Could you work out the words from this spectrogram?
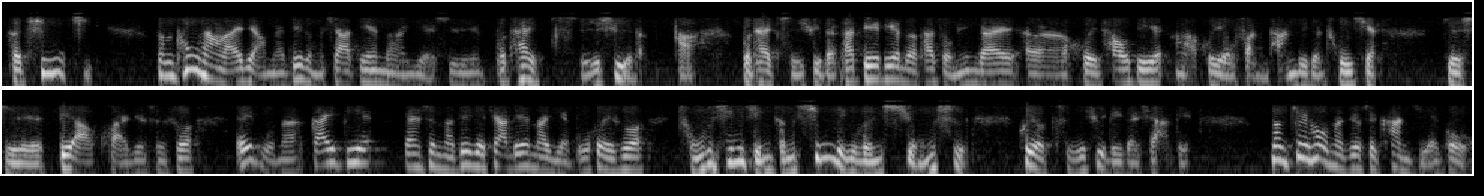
和清洗。那么通常来讲呢，这种下跌呢也是不太持续的啊，不太持续的。它跌跌的，它总应该呃会超跌啊，会有反弹的一个出现。这是第二块，就是说，A 股呢该跌，但是呢这个下跌呢也不会说重新形成新的一轮熊市，会有持续的一个下跌。那最后呢，就是看结构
